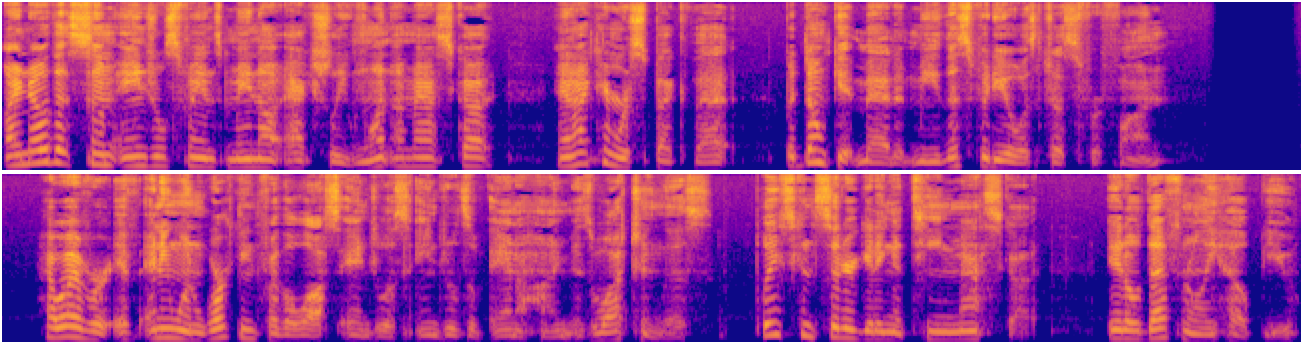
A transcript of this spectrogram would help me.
I know that some Angels fans may not actually want a mascot, and I can respect that, but don't get mad at me, this video was just for fun. However, if anyone working for the Los Angeles Angels of Anaheim is watching this, please consider getting a team mascot. It'll definitely help you.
